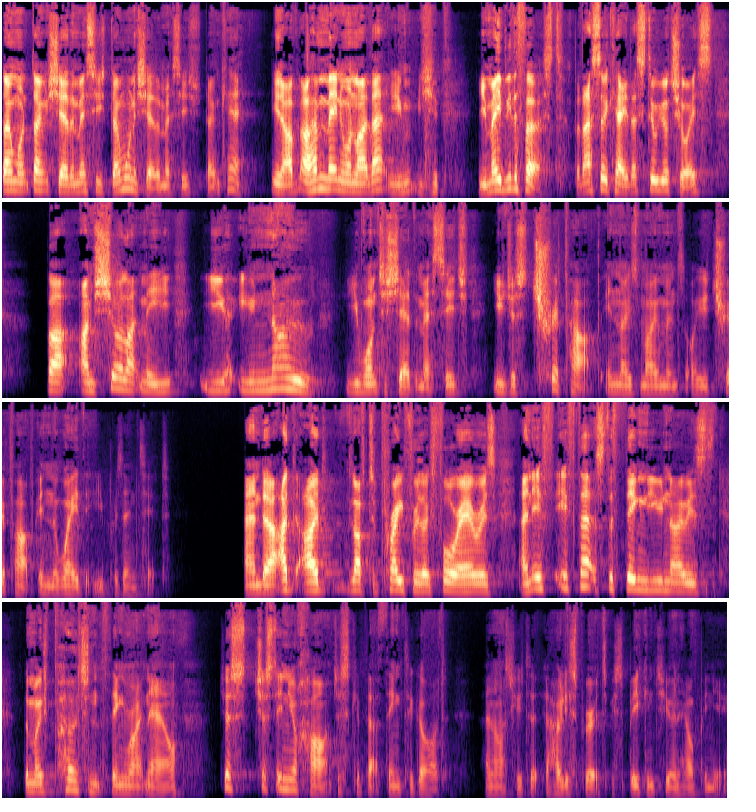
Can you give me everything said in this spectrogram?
don't, want, don't share the message, don't want to share the message, don't care. You know, I've, I haven't met anyone like that. You, you, you may be the first, but that's okay, that's still your choice. But I'm sure, like me, you, you know you want to share the message, you just trip up in those moments or you trip up in the way that you present it. And uh, I'd, I'd love to pray through those four areas. And if, if that's the thing you know is the most pertinent thing right now, just, just in your heart, just give that thing to God and ask you to, the Holy Spirit to be speaking to you and helping you.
